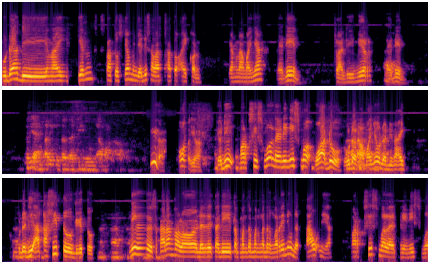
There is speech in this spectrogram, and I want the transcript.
Udah dinaikin statusnya menjadi salah satu icon yang namanya Lenin. Vladimir Lenin. Itu ya yang tadi kita udah singgung di awal. Iya. Oh iya. Jadi Marxisme, Leninisme. Waduh, udah namanya udah dinaik. Udah di atas itu gitu. Ini sekarang kalau dari tadi teman-teman ngedenger ini udah tahu nih ya. Marxisme, Leninisme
